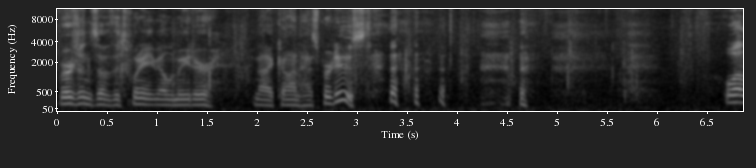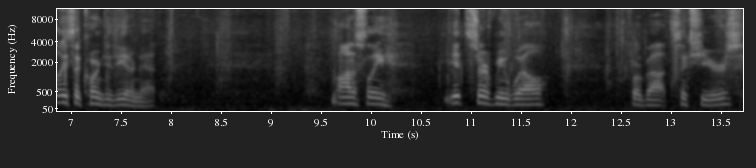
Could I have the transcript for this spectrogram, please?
versions of the 28 millimeter Nikon has produced. well, at least according to the internet. Honestly, it served me well for about six years.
